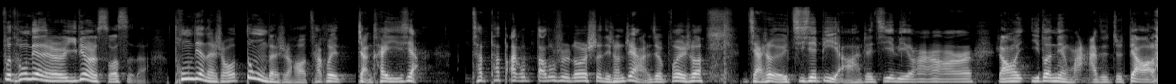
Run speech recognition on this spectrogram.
不通电的时候一定是锁死的，通电的时候动的时候才会展开一下。它它大大多数都是设计成这样，就不会说，假设有一机械臂啊，这机械臂啊，然后一断电哇就就掉了，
